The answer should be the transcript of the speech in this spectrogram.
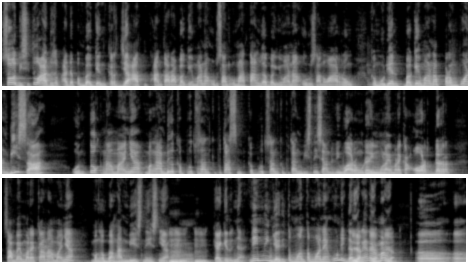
So di situ ada ada pembagian kerja antara bagaimana urusan rumah tangga, bagaimana urusan warung, kemudian bagaimana perempuan bisa untuk namanya mengambil keputusan-keputusan keputusan-keputusan bisnis yang ada di warung dari Hmm. mulai mereka order sampai mereka namanya mengembangkan bisnisnya. Hmm, hmm. Kayak gitu. Nah, ini, ini jadi temuan-temuan yang unik dan Ya, ternyata ya, memang ya. eh, eh,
